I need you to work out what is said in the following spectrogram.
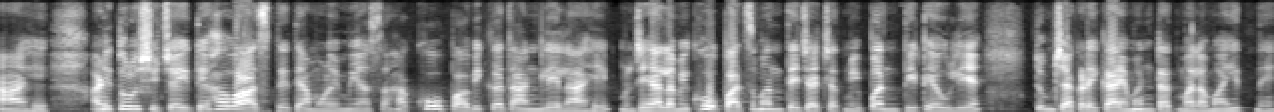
आहे. आणि तुळशीच्या इथे हवा असते त्यामुळे मी असा हा खोपा विकत आणलेला आहे. म्हणजे याला मी खोपाच म्हणते ज्याच्यात मी पंती ठेवली आहे. तुमच्याकडे काय म्हणतात मला माहीत नाही.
